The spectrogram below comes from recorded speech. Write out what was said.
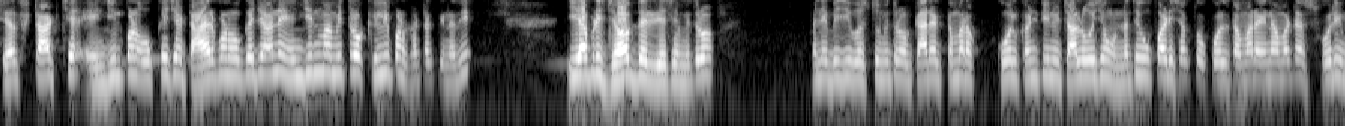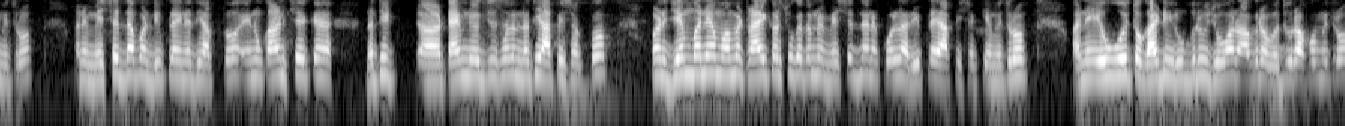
સેલ્ફ સ્ટાર્ટ છે એન્જિન પણ ઓકે છે ટાયર પણ ઓકે છે અને એન્જિનમાં મિત્રો ખીલી પણ ખટકતી નથી. એ આપણી જવાબદારી રહેશે મિત્રો. અને બીજી વસ્તુ મિત્રો, ક્યારેક તમારા કોલ કન્ટિન્યુ ચાલુ હોય છે, હું નથી ઉપાડી શકતો કોલ તમારા એના માટે સોરી મિત્રો. અને મેસેજના પણ રિપ્લાય નથી આપતો. એનું કારણ છે કે નથી ટાઈમનું એક્ઝિસ્ટન્સ નથી આપી શકતો. પણ જેમ બને એમ અમે ટ્રાય કરશું કે તમને મેસેજના અને કોલના રિપ્લાય આપી શકીએ મિત્રો. અને એવું હોય તો ગાડી રૂબરૂ જોવાનો આગ્રહ વધુ રાખો મિત્રો.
